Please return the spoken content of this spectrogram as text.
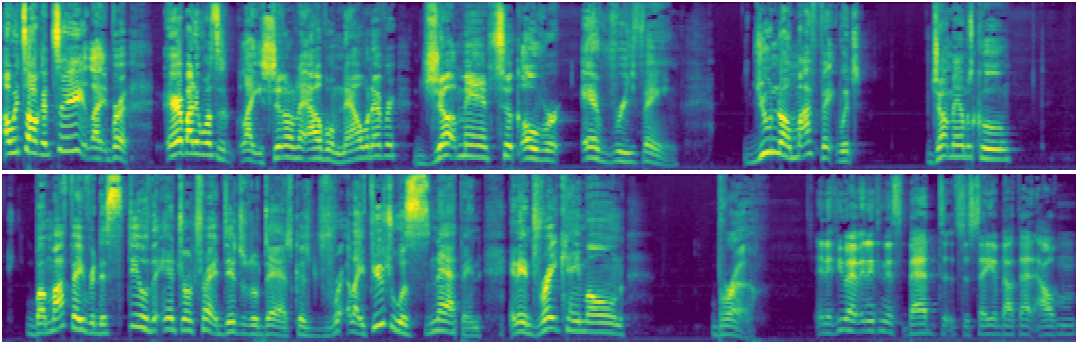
Are we talking to you? Like, bro, everybody wants to like shit on the album now, whatever. Jumpman took over everything. You know my favorite, which Jumpman was cool, but my favorite is still the intro track, Digital Dash, because like Future was snapping, and then Drake came on, bruh. And if you have anything that's bad to, to say about that album,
